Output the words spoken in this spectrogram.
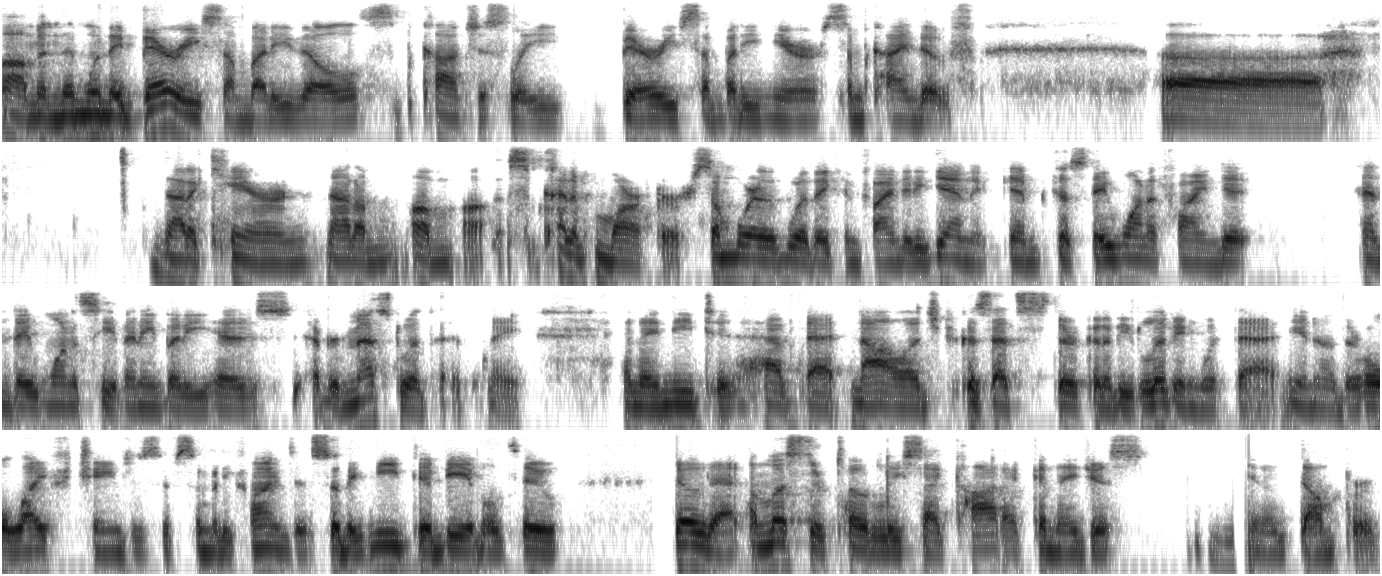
Um, and then when they bury somebody, they'll subconsciously bury somebody near some kind of uh, not a cairn, not a um, uh, some kind of marker somewhere where they can find it again. Again, because they want to find it and they want to see if anybody has ever messed with it. And they and they need to have that knowledge because that's they're going to be living with that. You know, their whole life changes if somebody finds it. So they need to be able to know that, unless they're totally psychotic and they just you know dump or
